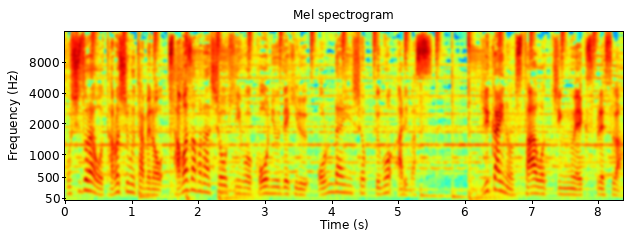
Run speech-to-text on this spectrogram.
星空を楽しむための様々な商品を購入できるオンラインショップもあります。次回のスターウォッチングエクスプレスは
